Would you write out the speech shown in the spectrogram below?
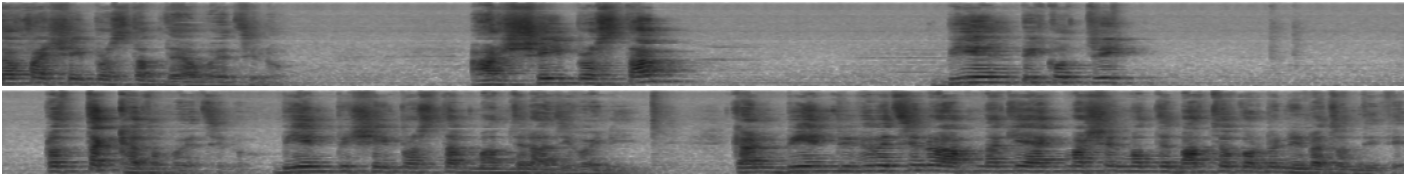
দফায় সেই প্রস্তাব দেওয়া হয়েছিল। আর সেই প্রস্তাব বিএনপি কর্তৃক প্রত্যাখ্যাত হয়েছিল। বিএনপি সেই প্রস্তাব মানতে রাজি হয়নি। কারণ বিএনপি ভেবেছিল আপনাকে এক মাসের মধ্যে বাধ্য করবে নির্বাচন দিতে,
